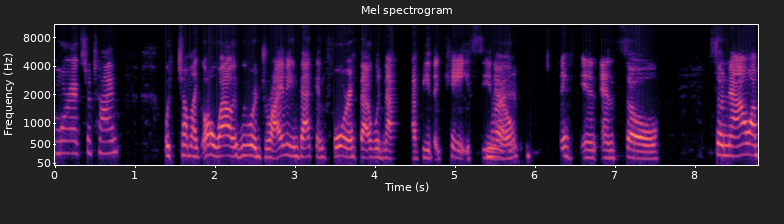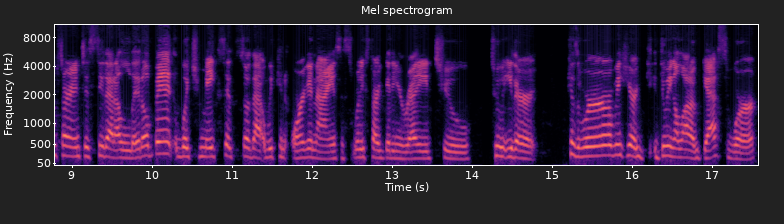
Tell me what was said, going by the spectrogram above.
more extra time which i'm like oh wow if we were driving back and forth that would not be the case you right. know if and, and so so now i'm starting to see that a little bit which makes it so that we can organize and really start getting ready to to either because we're over here doing a lot of guesswork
